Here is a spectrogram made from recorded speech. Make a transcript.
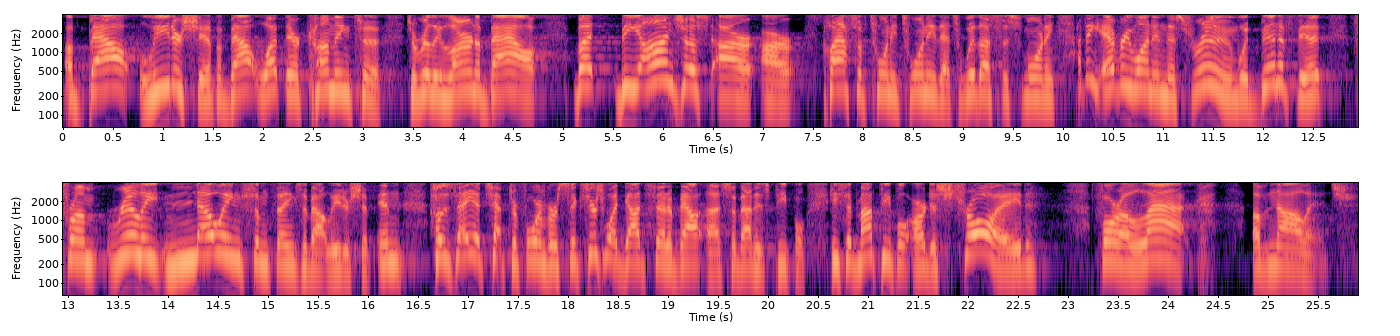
about leadership, about what they're coming to, to really learn about but beyond just our, our class of 2020 that's with us this morning, I think everyone in this room would benefit from really knowing some things about leadership. In Hosea chapter 4 and verse 6, here's what God said about us, about his people. He said, My people are destroyed for a lack of knowledge.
